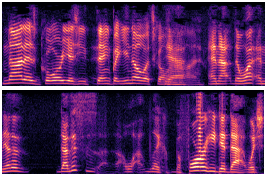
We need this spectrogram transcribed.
not as gory as you think, but you know what's going yeah. on. And uh, the one and the other. Now this is uh, like before he did that, which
